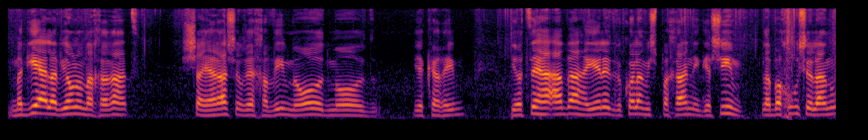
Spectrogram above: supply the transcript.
מגיע אליו יום למחרת, שיירה של רכבים מאוד מאוד יקרים. יוצא האבא, הילד וכל המשפחה ניגשים לבחור שלנו,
